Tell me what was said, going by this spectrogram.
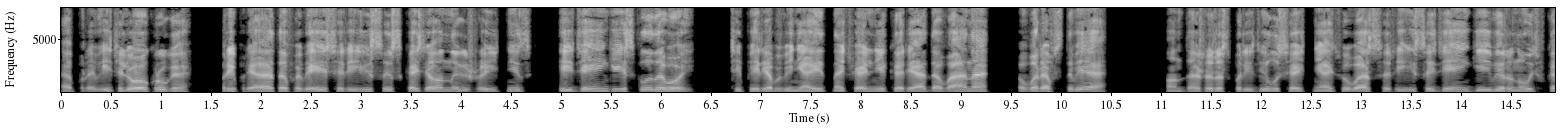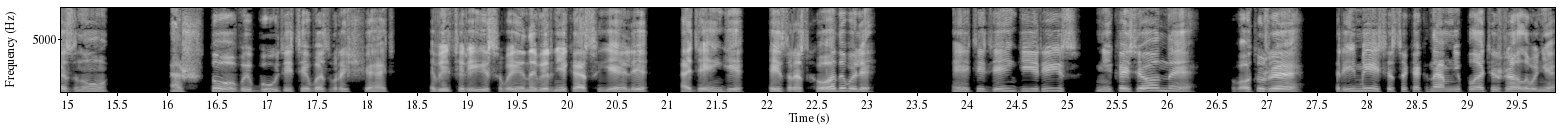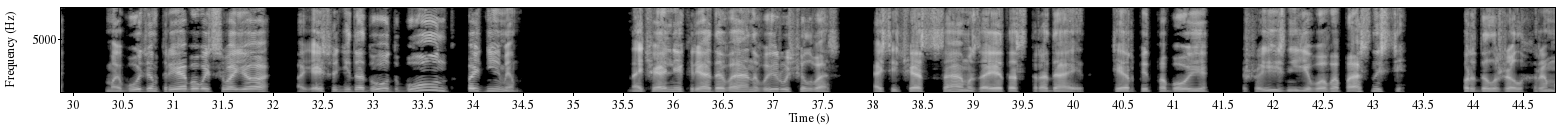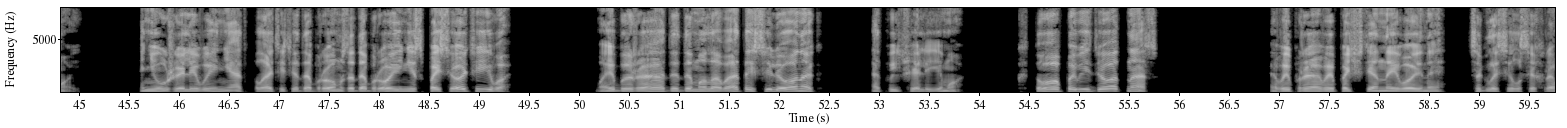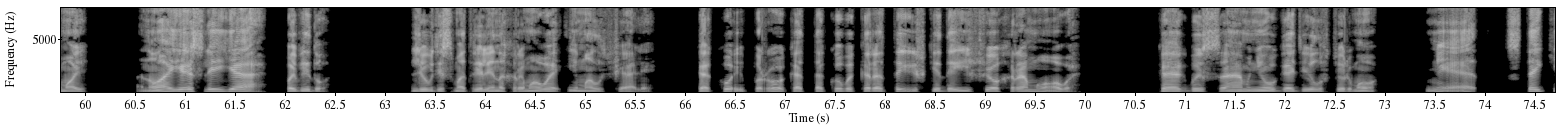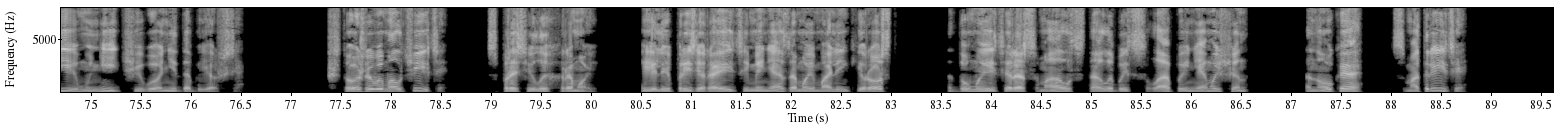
а правитель округа, припрятав весь рис из казенных житниц и деньги из кладовой, теперь обвиняет начальника ряда вана в воровстве. Он даже распорядился отнять у вас рис и деньги и вернуть в казну. А что вы будете возвращать? Ведь рис вы наверняка съели, а деньги израсходовали. Эти деньги и рис не казенные. Вот уже три месяца, как нам не платят жалования. Мы будем требовать свое, а если не дадут, бунт поднимем. Начальник ряда ван выручил вас, а сейчас сам за это страдает, терпит побои, жизни его в опасности, — продолжал Хромой. Неужели вы не отплатите добром за добро и не спасете его? Мы бы рады, да маловато селенок, — отвечали ему. Кто поведет нас? Вы правы, почтенные воины, — согласился Хромой. Ну а если я поведу? Люди смотрели на Хромова и молчали. Какой прок от такого коротышки, да еще Хромова? Как бы сам не угодил в тюрьму. Нет, с таким ничего не добьешься. «Что же вы молчите?» — спросил их хромой. «Или презираете меня за мой маленький рост? Думаете, раз мал, стало быть, слаб и немощен? Ну-ка, смотрите!»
